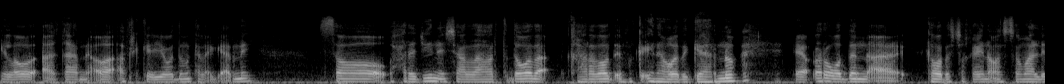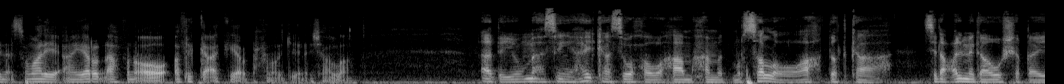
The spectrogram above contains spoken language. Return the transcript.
iyo laba qaarna oo africa iyo wadamo kale gaarnay so waxaan rajeynaya insha allah horta dabada qaaradood imaka inaan wada gaarno dhowr wadan ka wada shaqeyno oo soomaali soomaaliya aan yaro dhaafno oo africa a ka yaro baxan rajeyna insha allah aad ayuu u mahadsan yahay kaasi wuxuu ahaa maxamed mursal oo ah dadka sida cilmiga u shaqeey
